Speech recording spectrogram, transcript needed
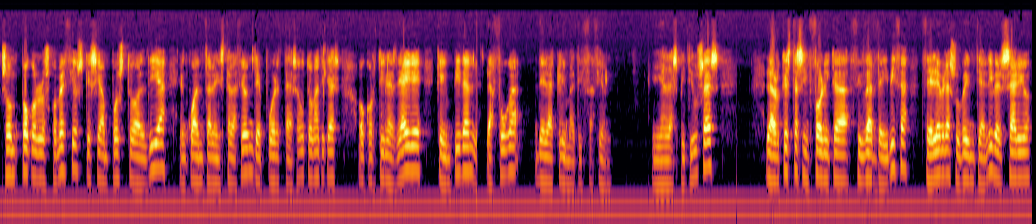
son pocos los comercios que se han puesto al día en cuanto a la instalación de puertas automáticas o cortinas de aire que impidan la fuga de la climatización. Y en las Pitiusas, la Orquesta Sinfónica Ciudad de Ibiza celebra su 20 aniversario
